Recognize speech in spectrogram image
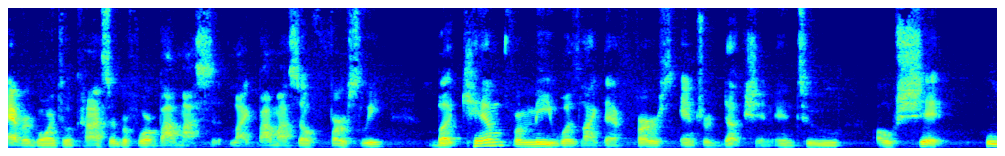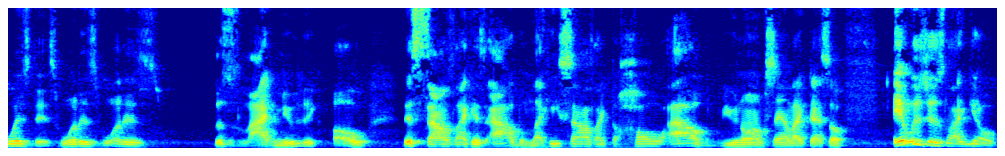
ever going to a concert before by my like by myself firstly. But Kem for me was like that first introduction into oh shit, who is this? What is what is this is live music? Oh, this sounds like his album. Like he sounds like the whole album. You know what I'm saying? Like that. So it was just like, yo,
